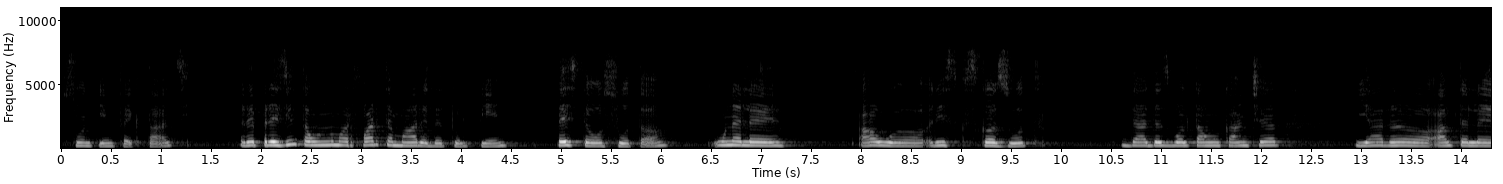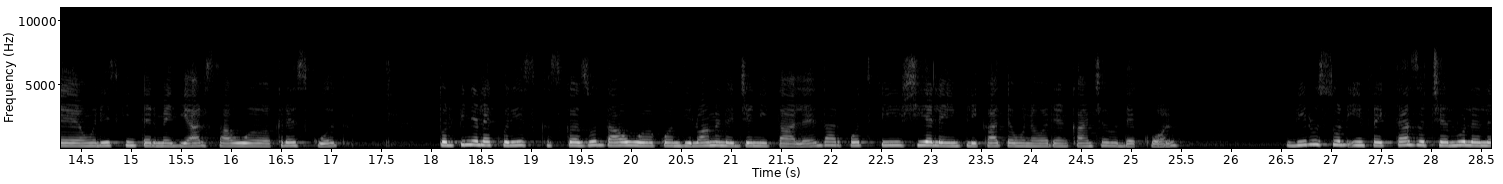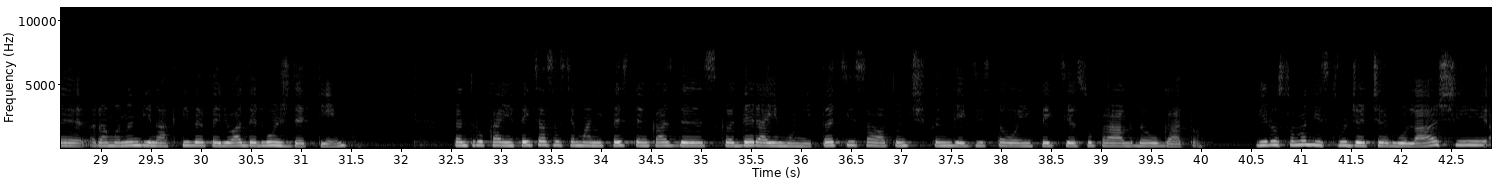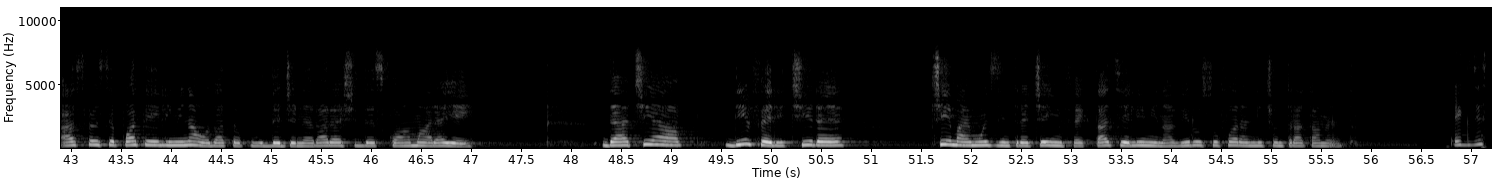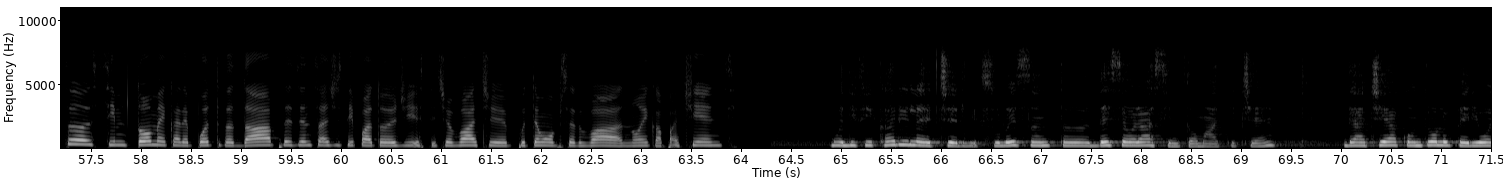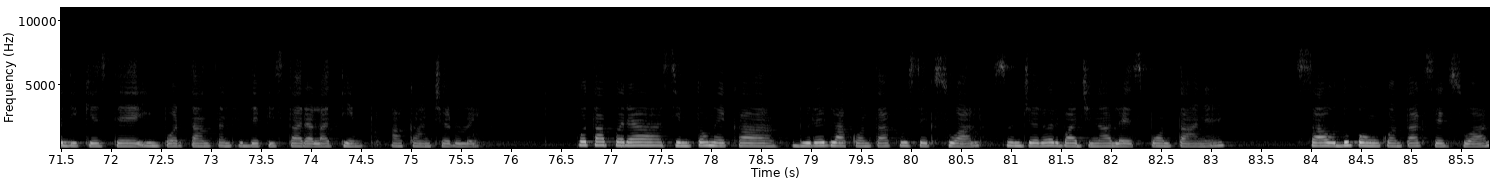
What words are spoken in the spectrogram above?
sunt infectați. Reprezintă un număr foarte mare de tulpini peste 100, unele au uh, risc scăzut de a dezvolta un cancer, iar uh, altele un risc intermediar sau uh, crescut. Tulpinile cu risc scăzut dau condiloamele genitale, dar pot fi și ele implicate uneori în cancerul de col. Virusul infectează celulele rămânând inactive perioade lungi de timp, pentru ca infecția să se manifeste în caz de scădere a imunității sau atunci când există o infecție supraadăugată. Virusul nu distruge celula și astfel se poate elimina odată cu degenerarea și descoamarea ei. De aceea, din fericire, cei mai mulți dintre cei infectați elimină virusul fără niciun tratament. Există simptome care pot trăda prezența acestei patologii? Este ceva ce putem observa noi ca pacienți? Modificările cervixului sunt uh, deseori asimptomatice, de aceea controlul periodic este important pentru depistarea la timp a cancerului. Pot apărea simptome ca dureri la contactul sexual, sângerări vaginale spontane sau după un contact sexual,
